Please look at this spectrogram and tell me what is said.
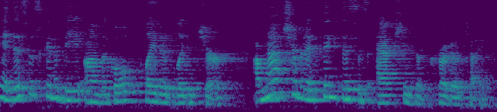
Okay, this is gonna be on the gold-plated ligature. I'm not sure, but I think this is actually the prototype.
